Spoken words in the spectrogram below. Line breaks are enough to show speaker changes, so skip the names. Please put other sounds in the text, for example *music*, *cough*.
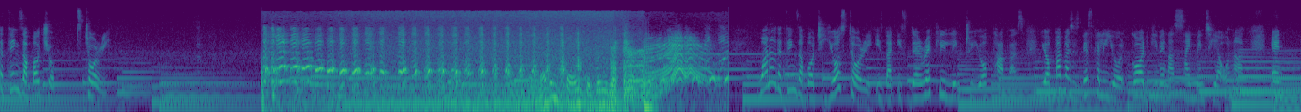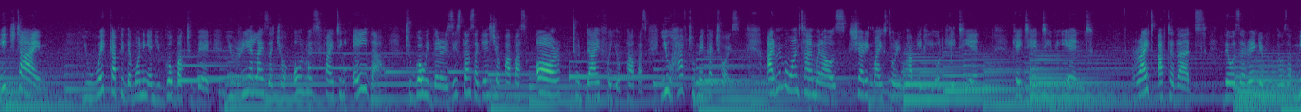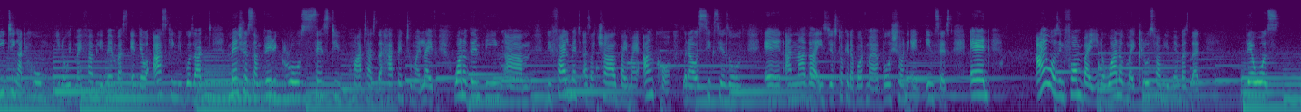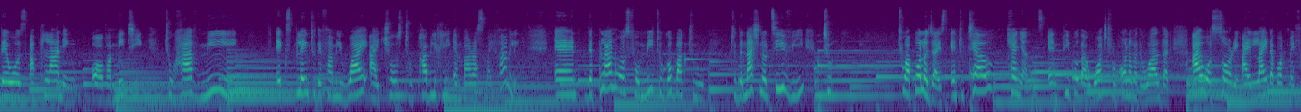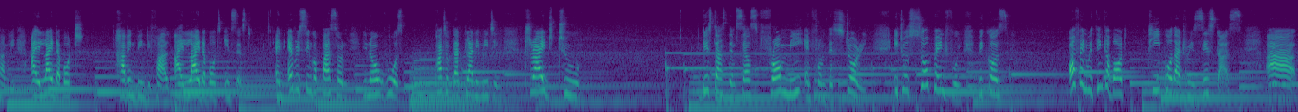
the things about your story
Eleven phones have been
One of the things about your story is that it's directly linked to your purpose. Your purpose is basically your God given assignment here on earth. And each time you wake up in the morning and you go back to bed, you realize that you're always fighting either to go with the resistance against your purpose or to die for your purpose. You have to make a choice. I remember one time when I was sharing my story publicly on KTN, KTN TV, and right after that there was a rendezvous there was a meeting at home you know with my family members and they were asking me because i'd mentioned some very gross sensitive matters that happened to my life one of them being um, defilement as a child by my uncle when i was six years old and another is just talking about my abortion and incest and i was informed by you know one of my close family members that there was there was a planning of a meeting to have me explain to the family why I chose to publicly embarrass my family. And the plan was for me to go back to, to the national TV to to apologize and to tell Kenyans and people that watched from all over the world that I was sorry. I lied about my family. I lied about having been defiled. I lied about incest. And every single person, you know, who was part of that planning meeting tried to distance themselves from me and from the story. It was so painful because often we think about people that resist us. Uh,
